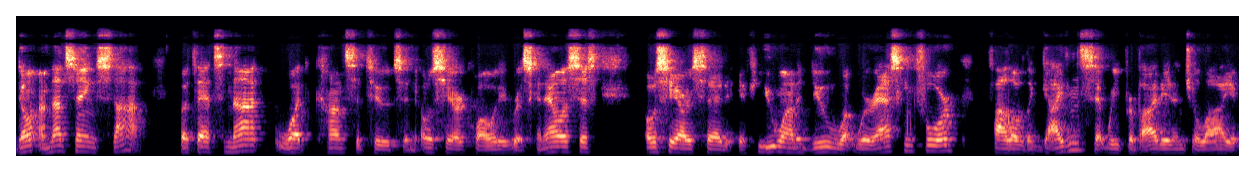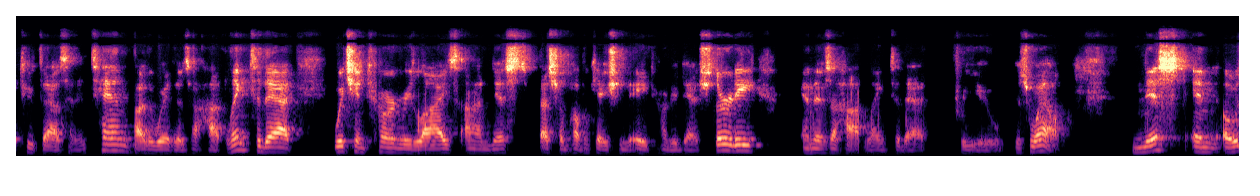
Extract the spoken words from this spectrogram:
Don't, I'm not saying stop, but that's not what constitutes an OCR quality risk analysis. OCR said, if you want to do what we're asking for, follow the guidance that we provided in July of 2010. By the way, there's a hot link to that, which in turn relies on NIST special publication 800-30, and there's a hot link to that for you as well. NIST and o,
